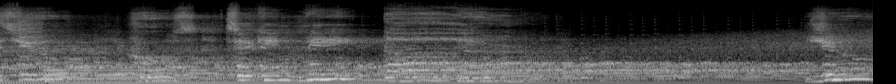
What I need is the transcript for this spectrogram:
it's you who's taking me higher. You.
